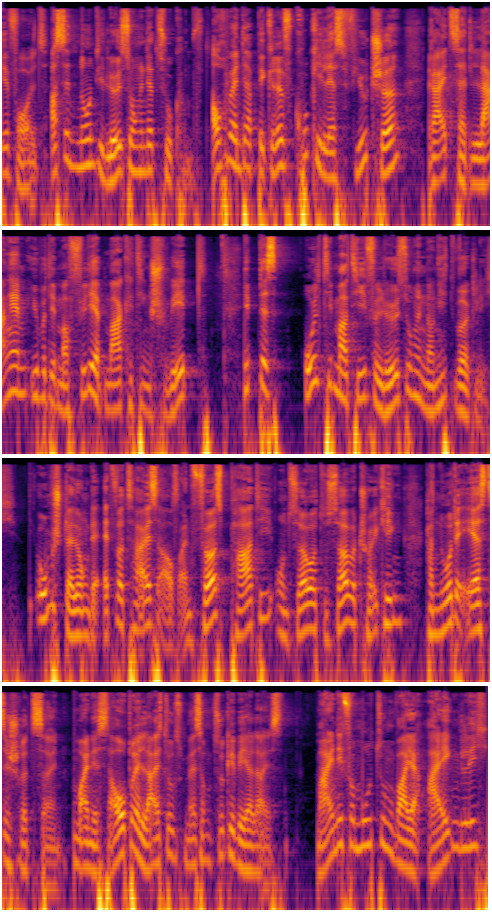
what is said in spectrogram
Default. Was sind nun die Lösungen der Zukunft? Auch wenn der Begriff Cookieless Future bereits seit langem über dem Affiliate Marketing schwebt, gibt es ultimative Lösungen noch nicht wirklich. Die Umstellung der Advertiser auf ein First-Party- und Server-to-Server-Tracking kann nur der erste Schritt sein, um eine saubere Leistungsmessung zu gewährleisten. Meine Vermutung war ja eigentlich,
